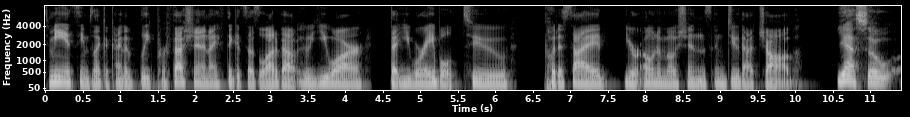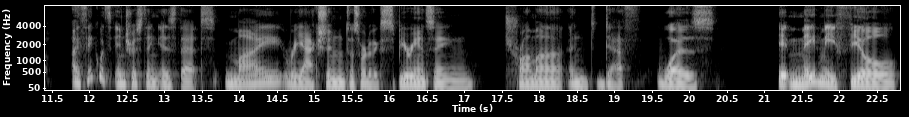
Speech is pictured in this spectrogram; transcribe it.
to me it seems like a kind of bleak profession and I think it says a lot about who you are that you were able to put aside your own emotions and do that job. Yeah, so I think what's interesting is that my reaction to sort of experiencing trauma and death was it made me feel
